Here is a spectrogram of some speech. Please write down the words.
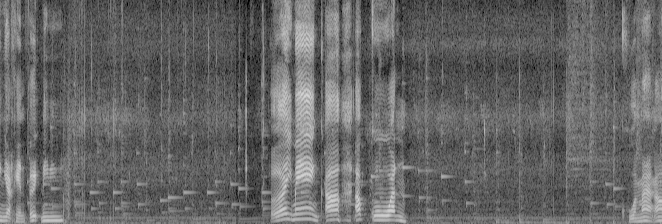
งอยากเห็น เอ้ยนี่นี่นี่เฮ้ย แม่ง เอาเอากวน ควรมากอ๋อ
